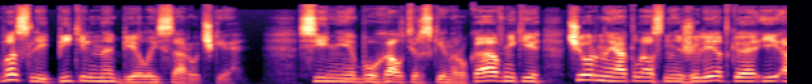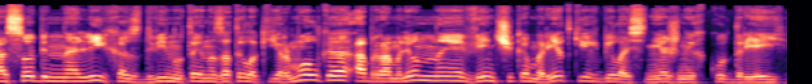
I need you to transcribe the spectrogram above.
в ослепительно-белой сорочке синие бухгалтерские нарукавники, черная атласная жилетка и особенно лихо сдвинутая на затылок ермолка, обрамленная венчиком редких белоснежных кудрей.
